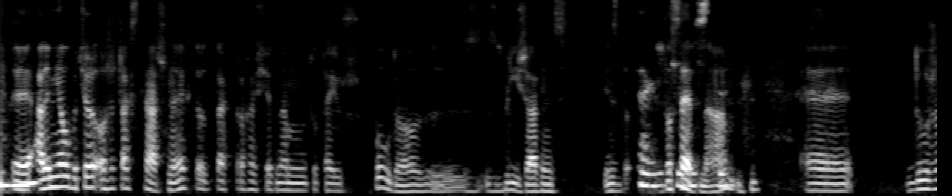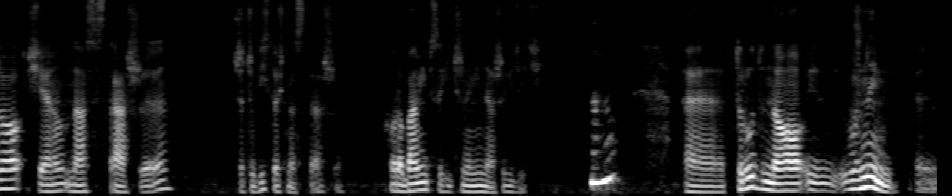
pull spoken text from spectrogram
Mhm. Y, ale miało być o, o, rzeczach strasznych, to tak trochę się nam tutaj już pół do zbliża, więc, więc do, tak, do sedna. E, dużo się nas straszy, rzeczywistość nas straszy chorobami psychicznymi naszych dzieci. E, trudno różnymi y,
